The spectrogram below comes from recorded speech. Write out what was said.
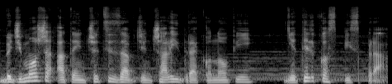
Być może Ateńczycy zawdzięczali drakonowi nie tylko spis praw,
